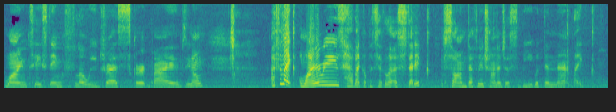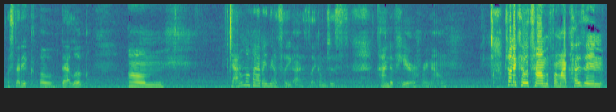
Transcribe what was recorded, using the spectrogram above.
wine tasting flowy dress skirt vibes, you know? I feel like wineries have like a particular aesthetic so i'm definitely trying to just be within that like aesthetic of that look um yeah i don't know if i have anything else to tell you guys like i'm just kind of here right now i'm trying to kill time before my cousin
